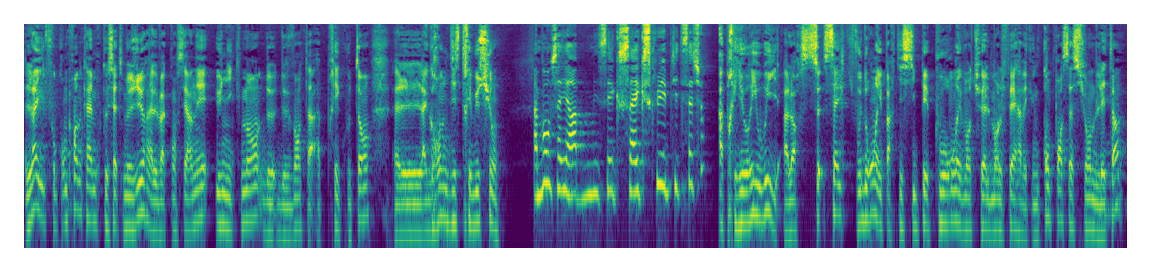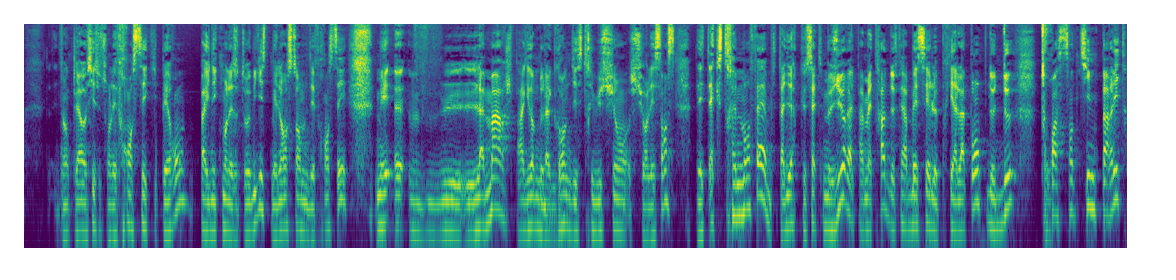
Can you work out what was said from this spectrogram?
Là, il faut comprendre quand même que cette mesure, elle va concerner uniquement de, de vente à prix coûtant euh, la grande distribution. Ah bon, ça ira, mais ça exclut les petites stations? A priori, oui. Alors, celles qui voudront y participer pourront éventuellement le faire avec une compensation de l'État. Donc là aussi, ce sont les Français qui paieront, pas uniquement les automobilistes, mais l'ensemble des Français. Mais euh, la marge, par exemple, de la grande distribution sur l'essence est extrêmement faible. C'est-à-dire que cette mesure, elle permettra de faire baisser le prix à la pompe de 2-3 centimes par litre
